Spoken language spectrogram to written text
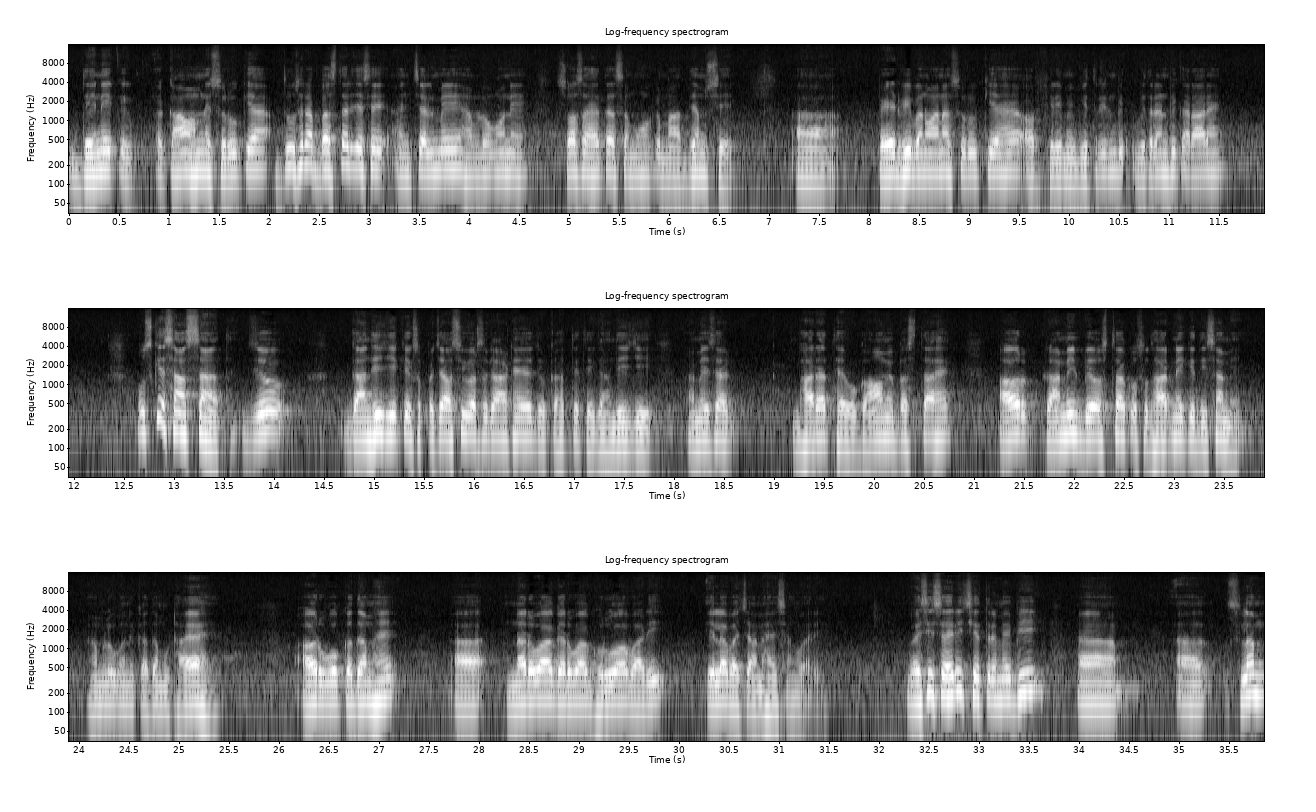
देने के काम हमने शुरू किया। दूसरा बस्तर जैसे अंचल में हम लोगों ने स्व सहायता समूह के माध्यम से पेड़ भी बनवाना शुरू किया है और फ्री में वितरण भी वितरण भी करा रहे हैं। उसके साथ साथ जो गांधी जी के एक सौ पचासी वर्षगांठ है, जो कहते थे गांधी जी, हमेशा भारत है, वो गाँव में बसता है और ग्रामीण व्यवस्था को सुधारने की दिशा में हम लोगों ने कदम उठाया है और वो कदम है नरवा गरवा घुरवा बाड़ी एला बचाना है संगवारी। वैसे शहरी क्षेत्र में भी आ, आ, स्लम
